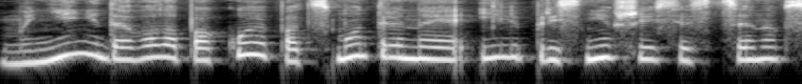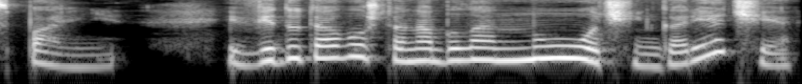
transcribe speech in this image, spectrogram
Мне не давала покоя подсмотренная или приснившаяся сцена в спальне. Ввиду того, что она была ну очень горячая,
